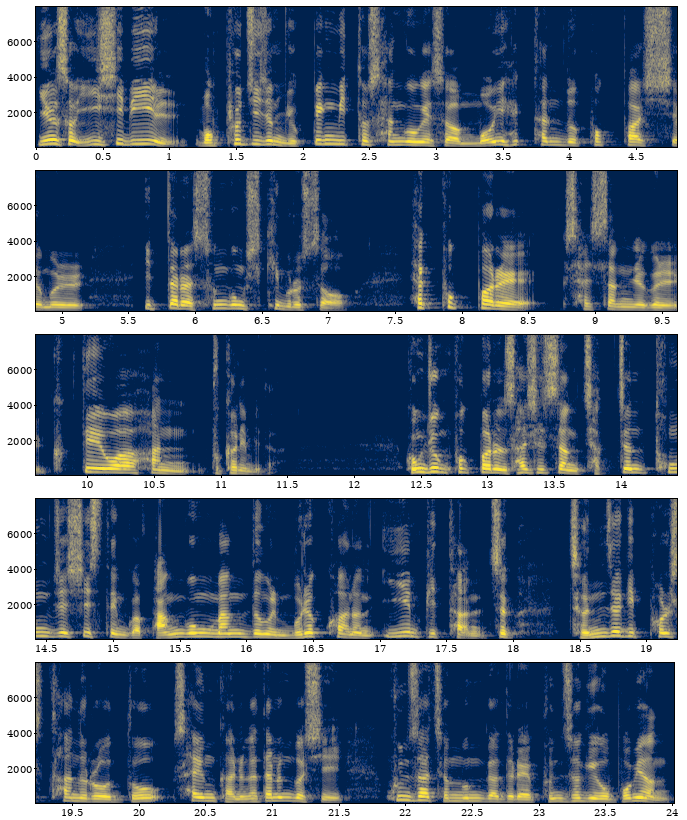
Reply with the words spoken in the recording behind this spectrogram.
이어서 22일 목표 지점 600m 상공에서 모의 핵탄두 폭파 시험을 잇따라 성공시킴으로써 핵폭발의 살상력을 극대화한 북한입니다. 공중폭발은 사실상 작전 통제 시스템과 방공망 등을 무력화하는 EMP탄 즉 전자기 펄스탄으로도 사용 가능하다는 것이 군사 전문가들의 분석이고 보면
